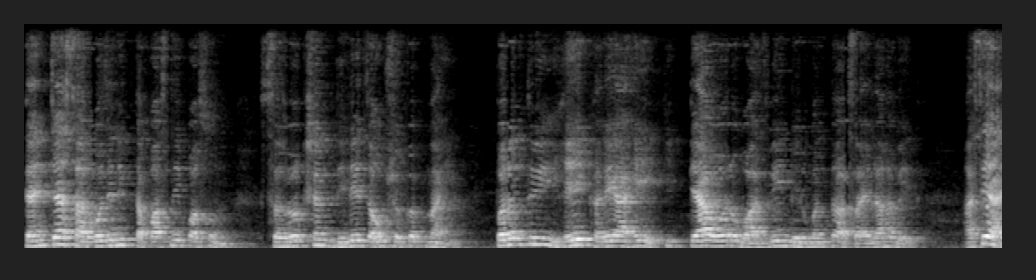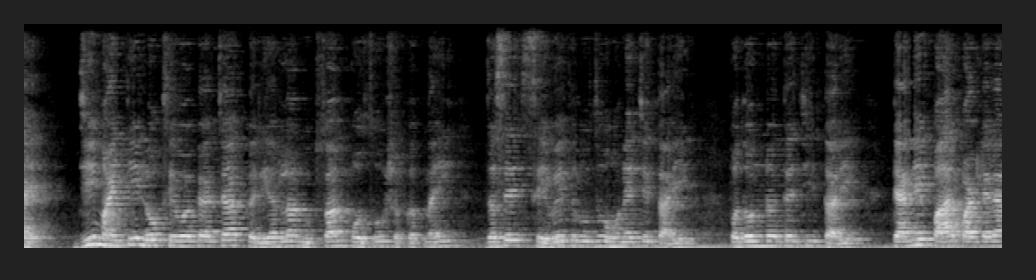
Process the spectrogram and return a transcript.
त्यांच्या सार्वजनिक तपासणीपासून संरक्षण दिले जाऊ शकत नाही. परंतु हे खरे आहे की त्यावर वाजवी निर्बंध असायला हवेत. असे आहे जी माहिती लोकसेवकाच्या करिअरला नुकसान पोहोचवू शकत नाही जसे सेवेत रुजू होण्याची तारीख पदोन्नतीची तारीख त्याने पार पाडलेल्या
